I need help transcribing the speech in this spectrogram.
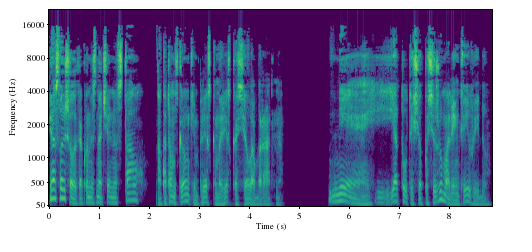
Я слышала, как он изначально встал, а потом с громким плеском резко сел обратно. «Не, я тут еще посижу маленько и выйду», —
